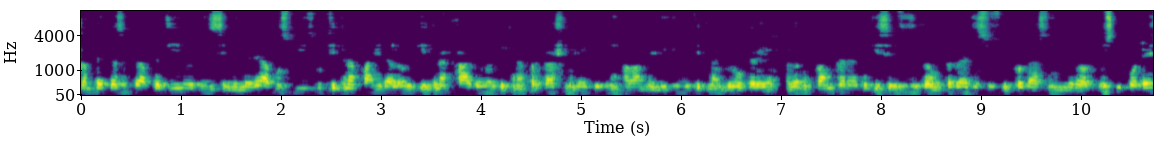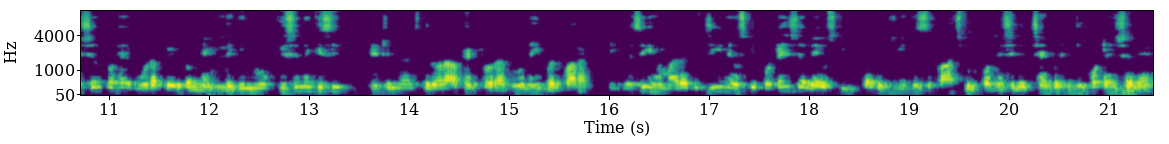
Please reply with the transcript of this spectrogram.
कंपेयर कर सकते हो आपका जीन और बीज सिमिलर है आप उस बीज को कितना पानी डालोगे कितना खाद होगा कितना प्रकाश मिलेगा कितनी हवा मिलेगी वो कितना ग्रो करेगा। अगर वो कम कर रहा है तो किसी वजह से कम कर रहा है? जिससे उसको प्रकाश नहीं मिल रहा। उसकी पोटेंशियल तो है बड़ा पेड़ बनने की लेकिन वो किसी न किसी डिटर्मिनेंट्स के द्वारा अफेक्ट हो रहा है तो वो नहीं बढ़ पा रहा है। ठीक वैसे ही हमारा जो जीन है उसकी पोटेंशियल है उसकी जैसे पाँच फुट पोटेंशियल है छह फुट की जो पोटेंशियल है।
